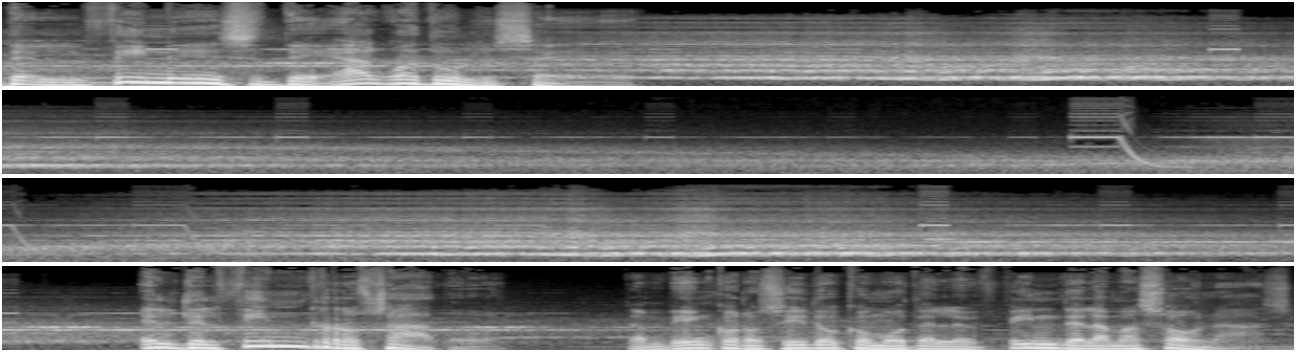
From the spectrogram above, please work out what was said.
Delfines de agua dulce. El delfín rosado, también conocido como delfín del Amazonas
